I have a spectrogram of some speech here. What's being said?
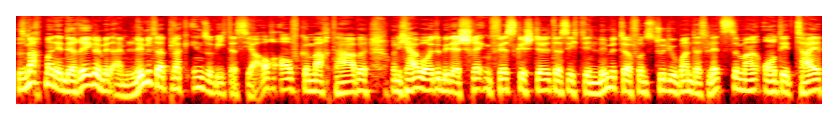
Das macht man in der Regel mit einem Limiter-Plugin, so wie ich das hier auch aufgemacht habe. Und ich habe heute mit Erschrecken festgestellt, dass ich den Limiter von Studio One das letzte Mal en Detail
